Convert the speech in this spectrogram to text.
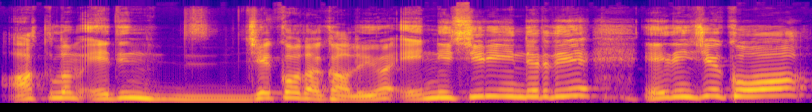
Aklım Edin Dzeko'da kalıyor. Enesiri indirdi. Edin Dzeko.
